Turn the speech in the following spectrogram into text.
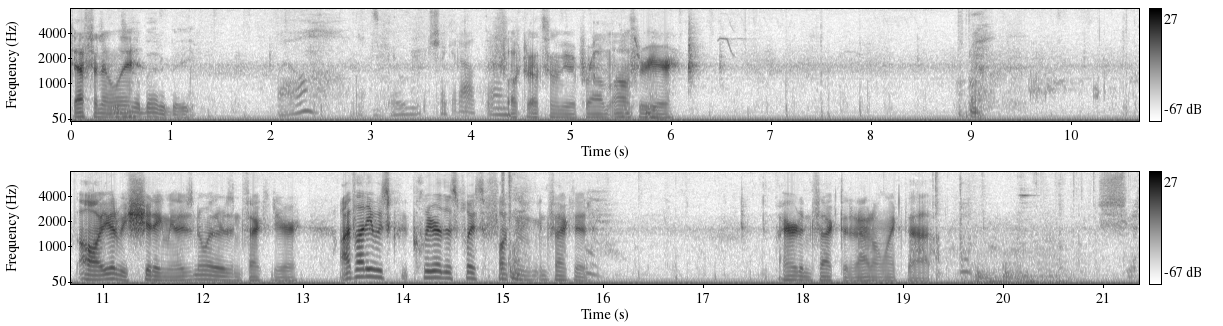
definitely. It better be. Well, let's go check it out then. Fuck, that's gonna be a problem. All through here. Oh, you gotta be shitting me. There's no way there's infected here. I thought he was clear of this place of fucking infected. I heard infected, and I don't like that. Shit.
